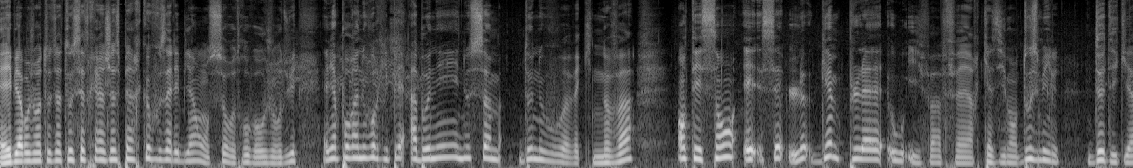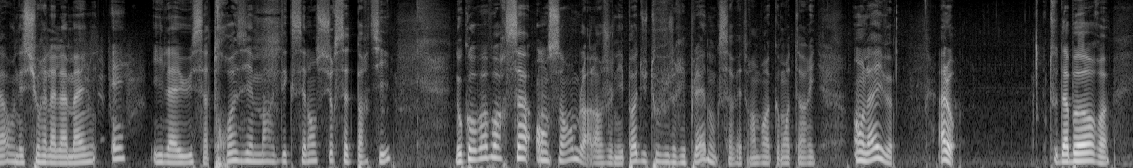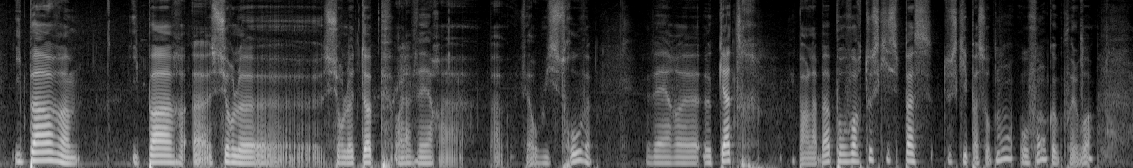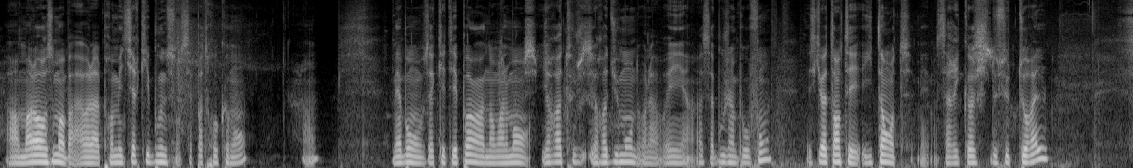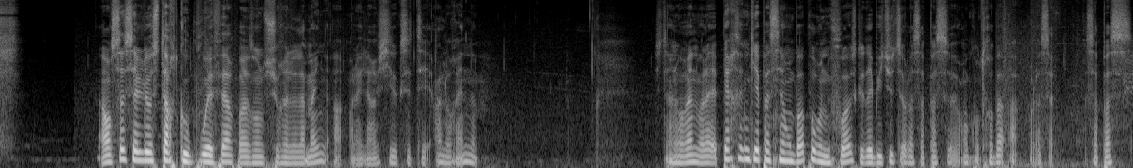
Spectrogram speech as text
Eh bien bonjour à toutes et à tous, c'est Réa, j'espère que vous allez bien, on se retrouve aujourd'hui eh bien, pour un nouveau replay abonné, nous sommes de nouveau avec Nova en T100 et c'est le gameplay où il va faire quasiment 12 000 de dégâts, on est sur Alamein et il a eu sa troisième marque d'excellence sur cette partie. Donc on va voir ça ensemble, alors je n'ai pas du tout vu le replay donc ça va être vraiment un commentaire en live. Alors, tout d'abord, il part il part euh, sur, le, sur le top, voilà, vers, euh, bah, vers où il se trouve, vers E4, euh, e par là-bas, pour voir tout ce qui se passe, tout ce qui passe au, pont, au fond, comme vous pouvez le voir. Alors malheureusement, bah voilà, le premier tir qui bounce, on sait pas trop comment. Mais bon, vous inquiétez pas, hein, normalement, il y, aura du monde, voilà, vous voyez, hein, ça bouge un peu au fond. Est-ce qu'il va tenter Il tente, mais ça ricoche dessus de tourelle. Alors ça c'est le start que vous pouvez faire par exemple sur la mine. Ah voilà il a réussi donc c'était un Lorraine. C'était un Lorraine, voilà. A personne qui est passé en bas pour une fois, parce que d'habitude voilà, ça passe en contrebas. Ah voilà ça, ça passe.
